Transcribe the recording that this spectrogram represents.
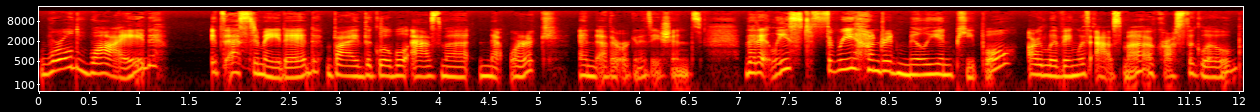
Worldwide, it's estimated by the Global Asthma Network and other organizations that at least 300 million people are living with asthma across the globe.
